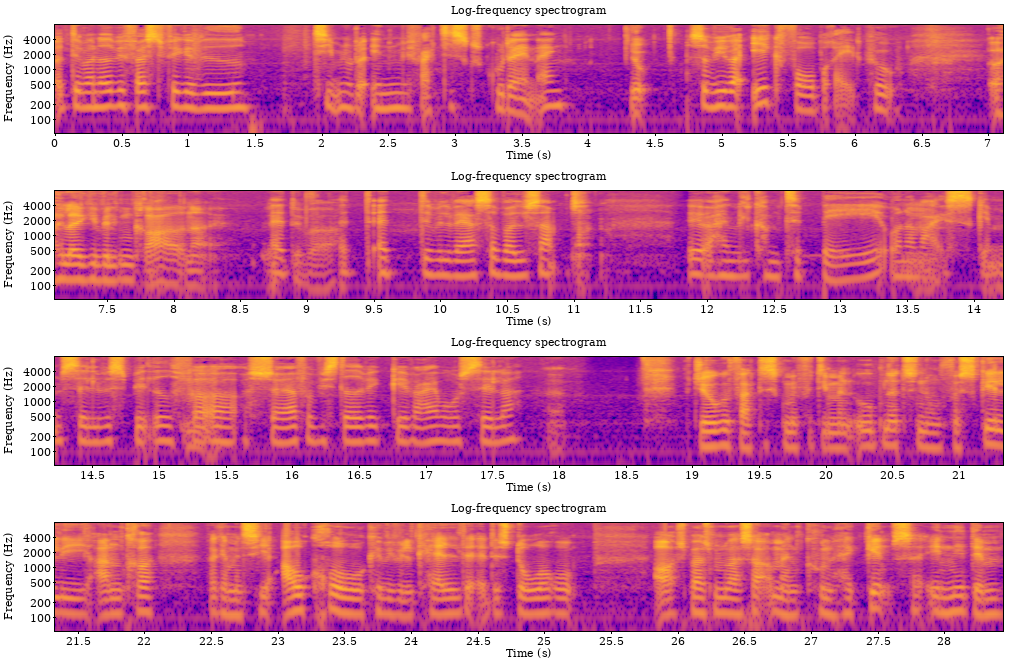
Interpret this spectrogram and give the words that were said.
Og det var noget, vi først fik at vide 10 minutter inden vi faktisk skulle derind, ikke? Jo. Så vi var ikke forberedt på, Og heller ikke i hvilken grad, nej. At, At- det var... at, at det ville være så voldsomt. Øh, Og han ville komme tilbage undervejs mm. gennem selve spillet, for Mm. at, at sørge for, at vi stadigvæk øh, var i vores celler. Vi jokede faktisk med, fordi man åbner til nogle forskellige andre, hvad kan man sige, afkroge, kan vi vel kalde det, af det store rum. Og spørgsmålet var så, om man kunne have gemt sig inde i dem,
